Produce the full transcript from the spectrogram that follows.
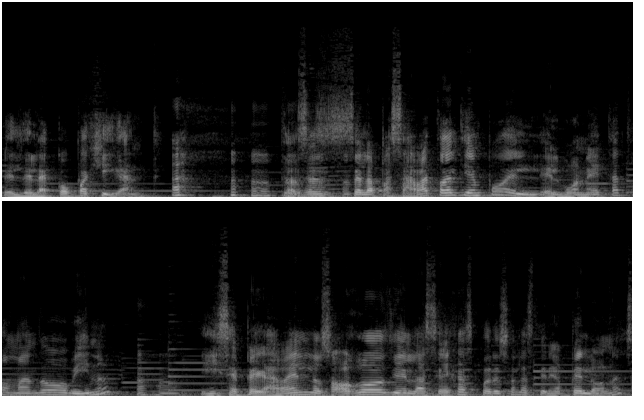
el de la copa gigante. Entonces se la pasaba todo el tiempo el, el boneta tomando vino Ajá. y se pegaba en los ojos y en las cejas, por eso las tenía pelonas.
